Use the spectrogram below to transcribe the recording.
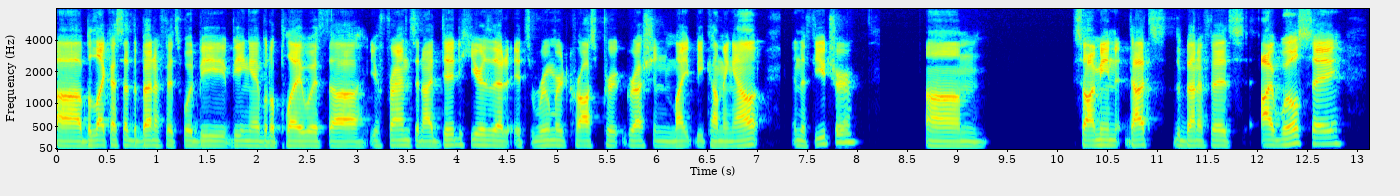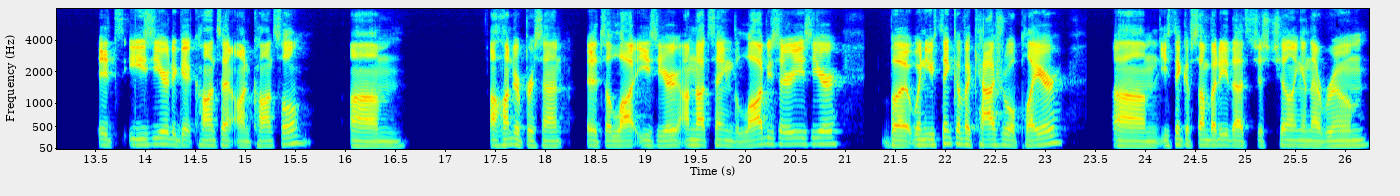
Uh, but like I said, the benefits would be being able to play with uh, your friends. And I did hear that it's rumored cross progression might be coming out in the future. Um, so I mean, that's the benefits. I will say it's easier to get content on console. Um, hundred percent, it's a lot easier. I'm not saying the lobbies are easier, but when you think of a casual player, um, you think of somebody that's just chilling in their room,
